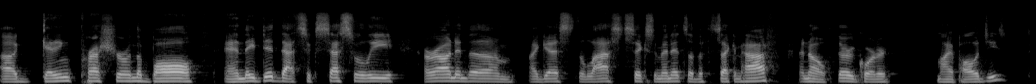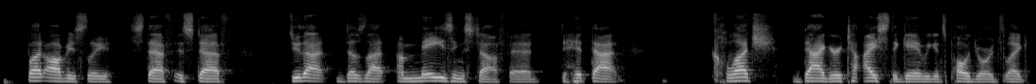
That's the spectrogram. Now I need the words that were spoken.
uh, getting pressure on the ball, and they did that successfully around in the um, I guess the last six minutes of the second half. I uh, know third quarter. My apologies, but obviously Steph is Steph. Do that does that amazing stuff and to hit that clutch dagger to ice the game against Paul George. Like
